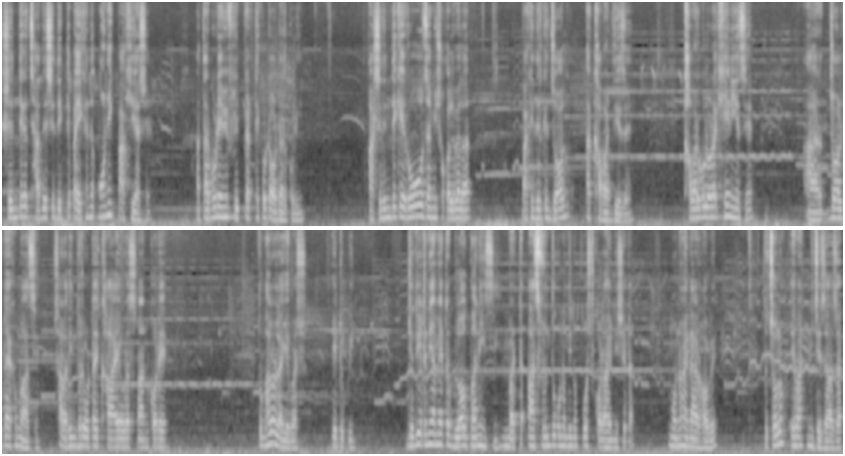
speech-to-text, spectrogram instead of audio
সেদিন থেকে ছাদে এসে দেখতে পাই এখানে অনেক পাখি আসে। আর তারপরে আমি ফ্লিপকার্ট থেকে ওটা অর্ডার করি। আর সেদিন থেকে রোজ আমি সকালবেলা পাখিদেরকে জল আর খাবার দিয়ে যাই। খাবারগুলো ওরা খেয়ে নিয়েছে। আর জলটা এখনও আছে। সারাদিন ধরে ওটাই খায়, ওরা স্নান করে। তো ভালো লাগে বাস, এটুকুই। যদি এটা নিয়ে আমি একটা ব্লগ বানিয়েছি বাট আজ পর্যন্ত কোনো দিনও পোস্ট করা হয়নি সেটা, মনে হয় না আর হবে। তো চলো, এবার নিচে যাওয়া যাক।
